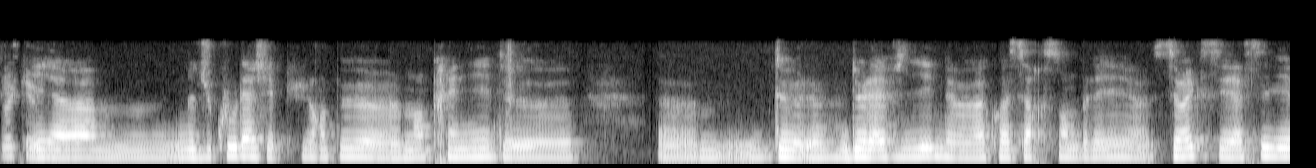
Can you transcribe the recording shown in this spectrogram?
Et euh, du coup, là, j'ai pu un peu euh, m'imprégner de, euh, de, la ville, à quoi ça ressemblait. C'est vrai que c'est assez,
